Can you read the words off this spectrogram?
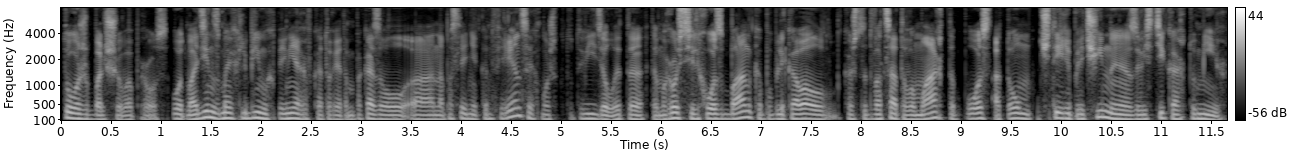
Тоже большой вопрос. Вот один из моих любимых примеров, который я там показывал а, на последних конференциях, может кто-то видел, это там Россельхозбанк опубликовал, кажется, 20 марта пост о том, четыре причины завести карту МИР.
